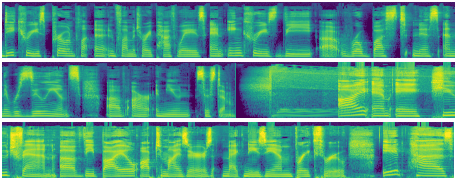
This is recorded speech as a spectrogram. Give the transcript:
decrease pro-inflammatory uh, pathways, and increase the uh, robustness and the resilience of our immune system. I am a huge fan of the BiOptimizers Magnesium Breakthrough. It has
